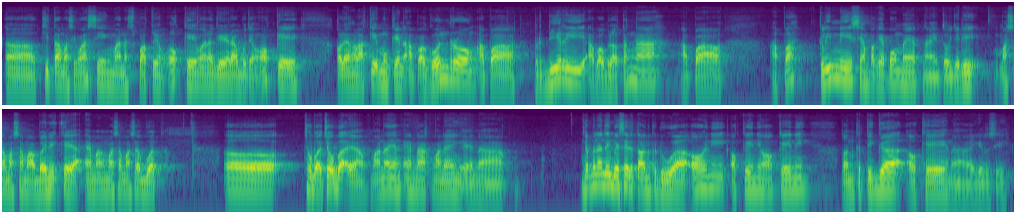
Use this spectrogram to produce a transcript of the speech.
uh, kita masing-masing, mana sepatu yang oke, okay, mana gaya rambut yang oke. Okay. Kalau yang laki mungkin apa gondrong, apa berdiri, apa belah tengah, apa apa klimis yang pakai pomade. Nah itu. Jadi masa-masa maba ini kayak emang masa-masa buat uh, coba-coba ya, mana yang enak, mana yang gak enak. Tapi nanti biasanya di tahun kedua oh ini oke okay, nih oke okay, nih. Tahun ketiga oke. Okay. nah kayak gitu sih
